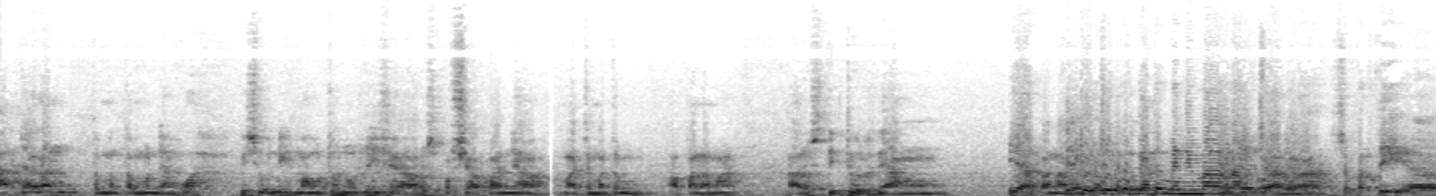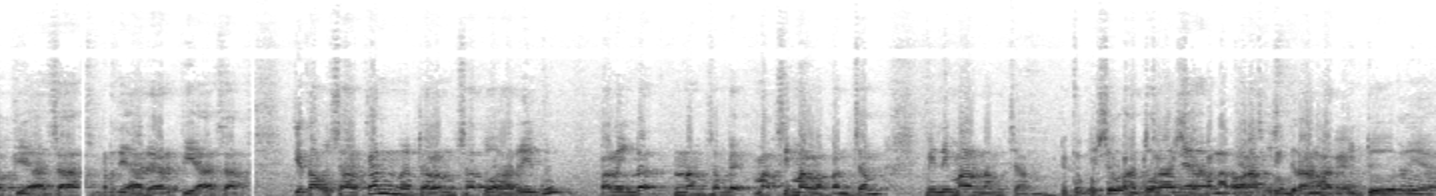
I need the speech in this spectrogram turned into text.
ada kan teman-teman yang wah besok nih mau donor nih saya harus persiapannya macam-macam apa nama harus tidur yang Ya, apa namanya, tidur cukup kan itu minimal tidur 6 cukup jam ya. lah. Seperti eh, biasa, seperti hari-hari biasa. Kita usahakan eh, dalam satu hari itu paling enggak 6 sampai maksimal 8 jam, minimal 6 jam. Itu Itu aturannya orang istirahat ya? tidur ya.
